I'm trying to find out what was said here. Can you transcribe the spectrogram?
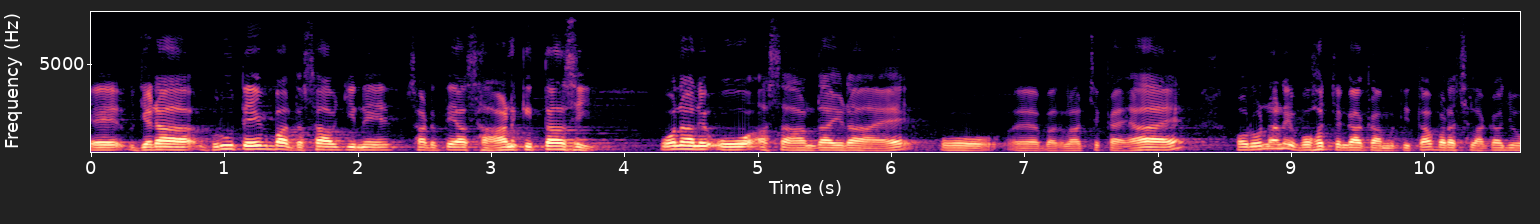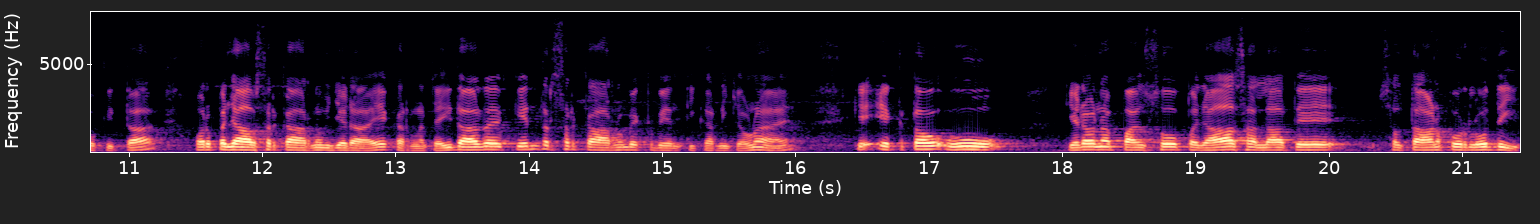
ਜਿਹੜਾ ਗੁਰੂ ਤੇਗ ਬਹਾਦਰ ਸਾਹਿਬ ਜੀ ਨੇ ਸਾਡੇ ਤੇ ਆਸਾਨ ਕੀਤਾ ਸੀ, ਉਹਨਾਂ ਨੇ ਉਹ ਆਸਾਨ ਦਾ ਜਿਹੜਾ ਹੈ, ਉਹ ਬਦਲਾ ਚੁਕਾਇਆ ਹੈ ਔਰ ਉਹਨਾਂ ਨੇ ਬਹੁਤ ਚੰਗਾ ਕੰਮ ਕੀਤਾ, ਬੜਾ ਸ਼ਲਾਘਾਯੋਗ ਕੀਤਾ ਔਰ ਪੰਜਾਬ ਸਰਕਾਰ ਨੂੰ ਵੀ ਜਿਹੜਾ ਹੈ ਇਹ ਕਰਨਾ ਚਾਹੀਦਾ ਤੇ ਕੇਂਦਰ ਸਰਕਾਰ ਨੂੰ ਵੀ ਇੱਕ ਬੇਨਤੀ ਕਰਨੀ ਚਾਹਣਾ ਹੈ ਕਿ ਇੱਕ ਤਾਂ ਉਹ ਜਿਹੜਾ ਉਹਨਾਂ 550 ਸਾਲਾਂ ਤੇ ਸੁਲਤਾਨਪੁਰ ਲੋਧੀ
